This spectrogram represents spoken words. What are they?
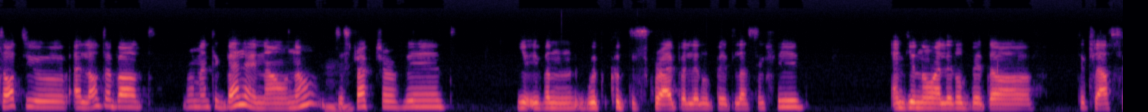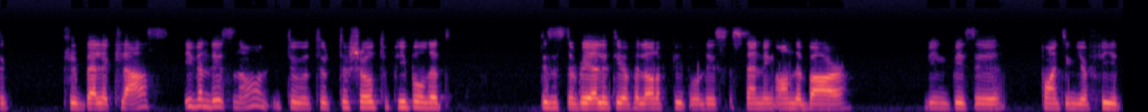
taught you a lot about romantic ballet now, no? Mm-hmm. The structure of it. You even would could describe a little bit La Sylphide, and you know a little bit of the classic ballet class. Even this, no, to, to to show to people that this is the reality of a lot of people. This standing on the bar, being busy, pointing your feet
